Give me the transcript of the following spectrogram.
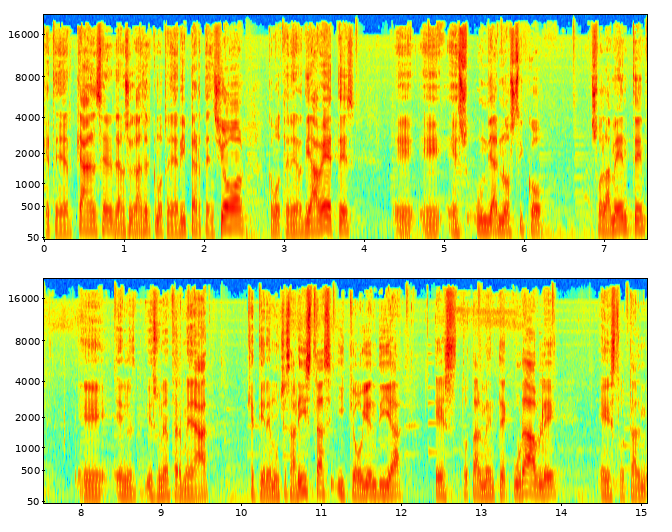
que tener cáncer, el diagnóstico de cáncer es como tener hipertensión, como tener diabetes. es un diagnóstico solamente, es una enfermedad que tiene muchas aristas y que hoy en día es totalmente curable, es total,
